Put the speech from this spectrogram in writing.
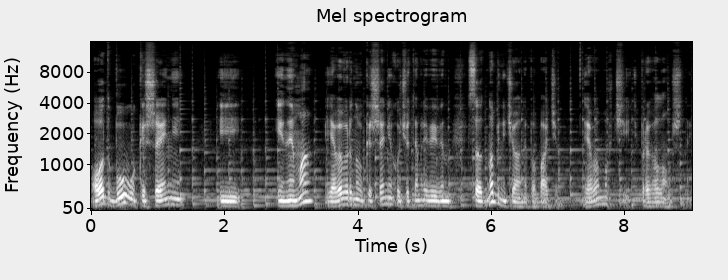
От був у кишені і. І нема. Я вивернув кишеню, хоч у темряві він все одно б нічого не побачив. Я вам мовчить, приголомшений.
